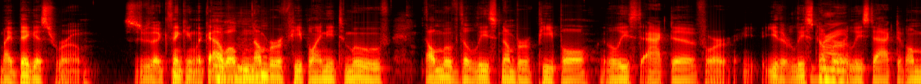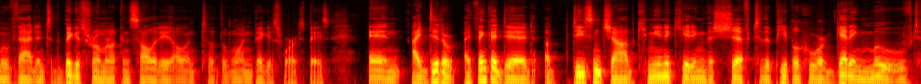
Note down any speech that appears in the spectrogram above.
my biggest room. So like thinking like, oh well, the mm-hmm. number of people I need to move, I'll move the least number of people, the least active, or either least number or least active. I'll move that into the biggest room and I'll consolidate all into the one biggest workspace. And I did a, I think I did a decent job communicating the shift to the people who were getting moved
